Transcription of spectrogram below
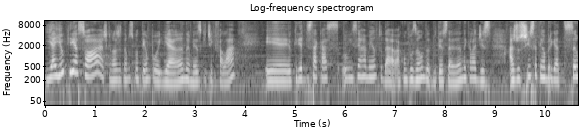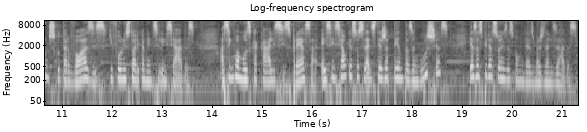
E aí eu queria só, acho que nós já estamos com o tempo e é a Ana mesmo que tinha que falar. Eh, eu queria destacar o encerramento da a conclusão do, texto da Ana, que ela diz: a justiça tem a obrigação de escutar vozes que foram historicamente silenciadas. Assim como a música Cálice expressa, é essencial que a sociedade esteja atenta às angústias e às aspirações das comunidades marginalizadas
